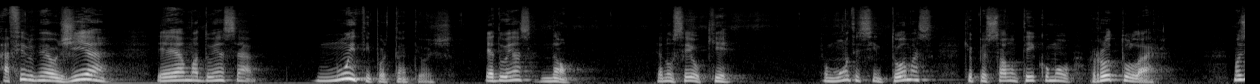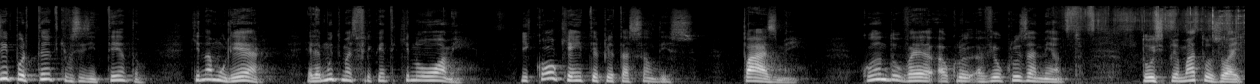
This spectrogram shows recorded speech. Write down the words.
a fibromialgia é uma doença muito importante hoje. É doença? Não. Eu não sei o que. Um monte de sintomas que o pessoal não tem como rotular. Mas é importante que vocês entendam que na mulher ela é muito mais frequente que no homem. E qual que é a interpretação disso? Pasmem. Quando vai haver o cruzamento do espermatozoide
